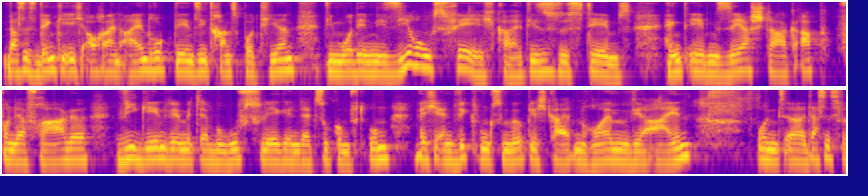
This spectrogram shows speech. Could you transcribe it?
das ist, denke ich, auch ein Eindruck, den Sie transportieren. Die Modernisierungsfähigkeit dieses Systems hängt eben sehr stark ab von der Frage, wie gehen wir mit der Berufspflege in der Zukunft um? Welche Entwicklungsmöglichkeiten räumen wir ein? Und äh, das ist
